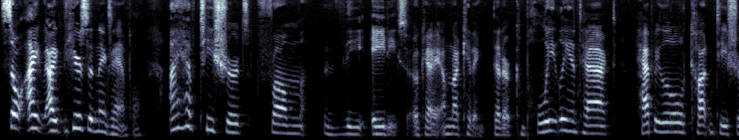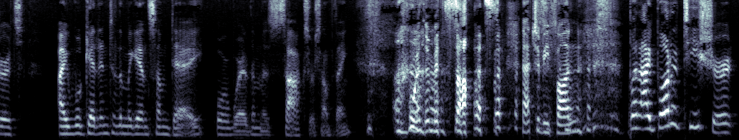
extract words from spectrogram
So I, I here's an example. I have T-shirts from the '80s. Okay, I'm not kidding. That are completely intact, happy little cotton T-shirts. I will get into them again someday, or wear them as socks or something. Wear them as socks. That should be fun. But I bought a T-shirt.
